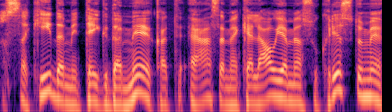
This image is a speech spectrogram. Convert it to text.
sakydami, teikdami, kad esame, keliaujame su Kristumi,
